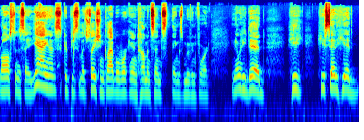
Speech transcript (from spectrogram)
Ralston to say, "Yeah, you know, this is a good piece of legislation. Glad we're working on common sense things moving forward." You know what he did? He he said he had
